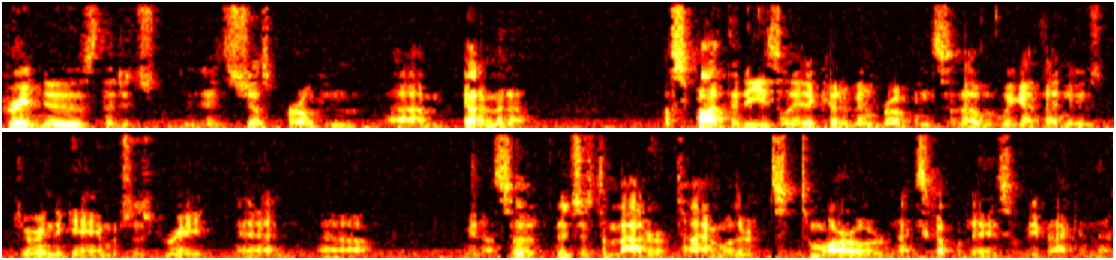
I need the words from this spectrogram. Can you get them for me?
great news that it's it's just broken. Um, got him in a, a spot that easily it could have been broken. So that we got that news during the game, which was great. And uh, you know, so it's just a matter of time, whether it's tomorrow or next couple days, he'll be back in there.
